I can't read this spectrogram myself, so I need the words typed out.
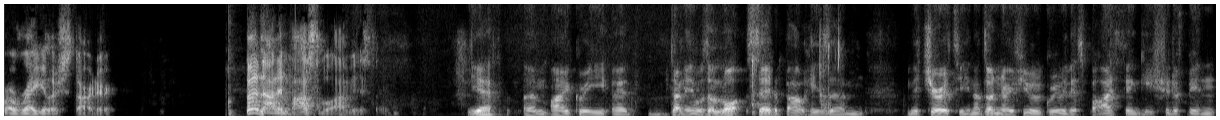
a regular starter. But not impossible, obviously. Yeah, um, I agree. Uh, Danny, there was a lot said about his um, maturity, and I don't know if you agree with this, but I think he should have been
